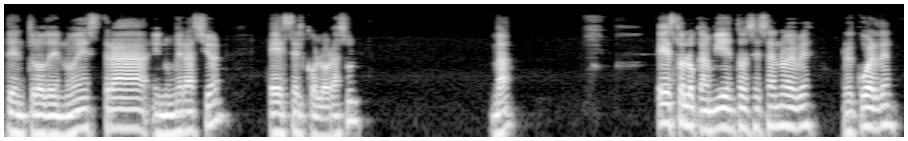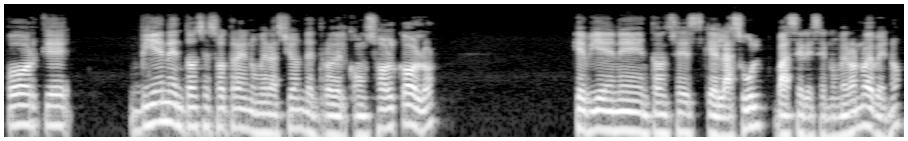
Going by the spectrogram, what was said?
dentro de nuestra enumeración es el color azul. ¿Va? Esto lo cambié entonces a 9, recuerden, porque viene entonces otra enumeración dentro del console color, que viene entonces que el azul va a ser ese número 9, ¿no?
